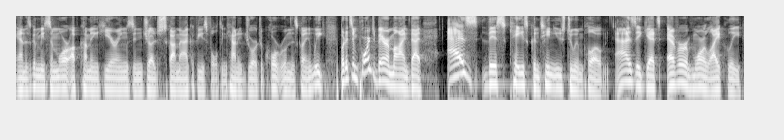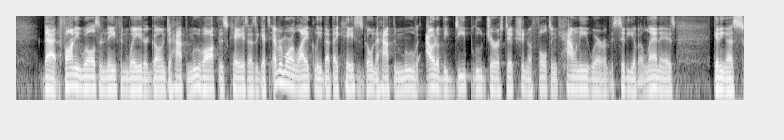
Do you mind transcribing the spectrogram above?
and there's going to be some more upcoming hearings in Judge Scott McAfee's Fulton County, Georgia courtroom this coming week. But it's important to bear in mind that as this case continues to implode, as it gets ever more likely that Fani Willis and Nathan Wade are going to have to move off this case, as it gets ever more likely that that case is going to have to move out of the deep blue jurisdiction of Fulton County, where the city of Atlanta is, getting us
